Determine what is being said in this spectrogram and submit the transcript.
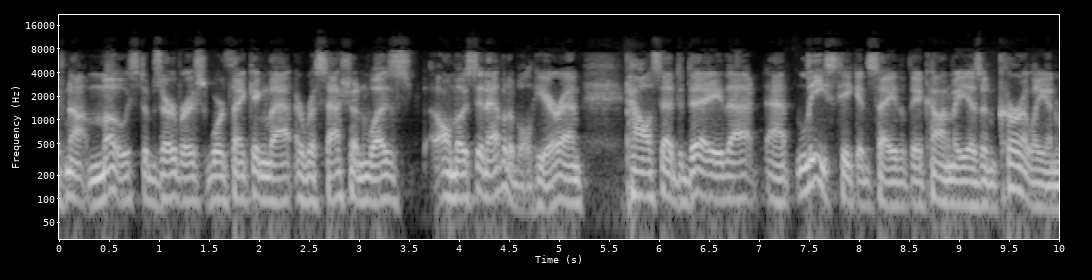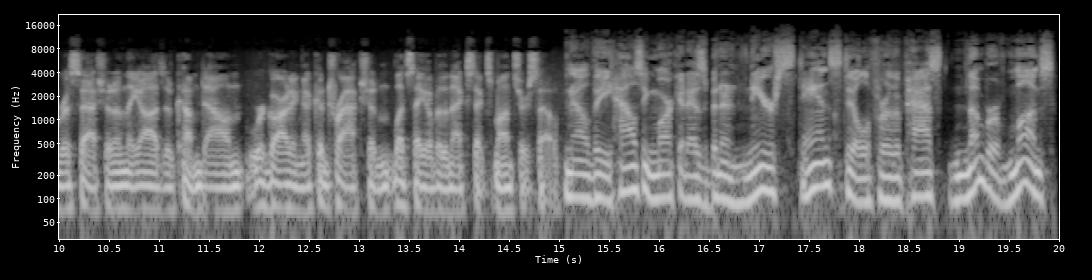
if not most, observers were thinking that a recession was almost inevitable here. And Powell said today that at least he can say that the economy isn't currently in recession and the odds have come down regarding a contraction, let's say over the next six months or so. Now, the housing market has been a near standstill for the past number of months.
